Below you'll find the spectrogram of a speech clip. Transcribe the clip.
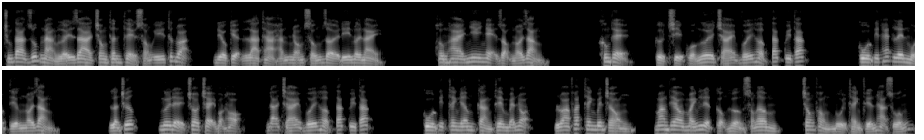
chúng ta giúp nàng lấy ra trong thân thể sóng ý thức đoạn, điều kiện là thả hắn nhóm sống rời đi nơi này. Hồng hài nhi nhẹ giọng nói rằng, không thể, cử chỉ của ngươi trái với hợp tác quy tắc. Cụ tít hét lên một tiếng nói rằng, lần trước, ngươi để cho chạy bọn họ, đã trái với hợp tác quy tắc. Cụ tít thanh âm càng thêm bén nhọn loa phát thanh bên trong, mang theo mãnh liệt cộng hưởng sóng âm, trong phòng bụi thành phiến hạ xuống.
